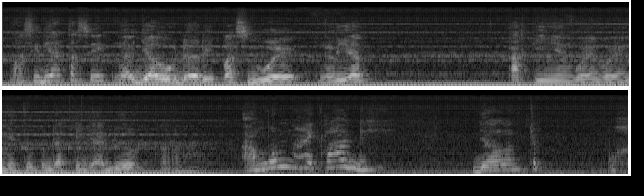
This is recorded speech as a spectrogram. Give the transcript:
masih di atas sih, nggak jauh dari pas gue ngeliat kakinya yang goyang-goyang itu pendaki jadul. Ambon naik lagi, jalan cep. Wah,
